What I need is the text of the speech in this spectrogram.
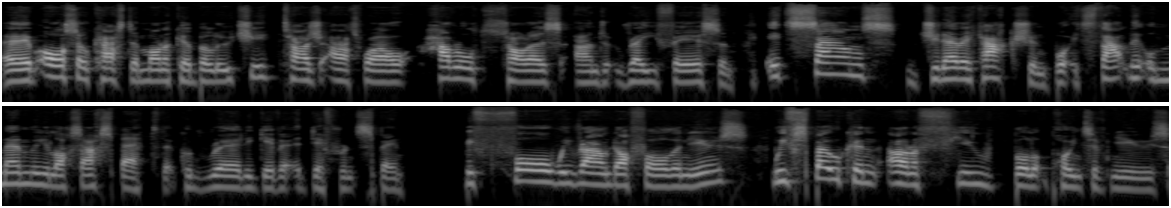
Um, also cast are Monica Bellucci, Taj Atwal, Harold Torres, and Ray Fearon. It sounds generic action, but it's that little memory loss aspect that could really give it a different spin. Before we round off all the news, we've spoken on a few bullet points of news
